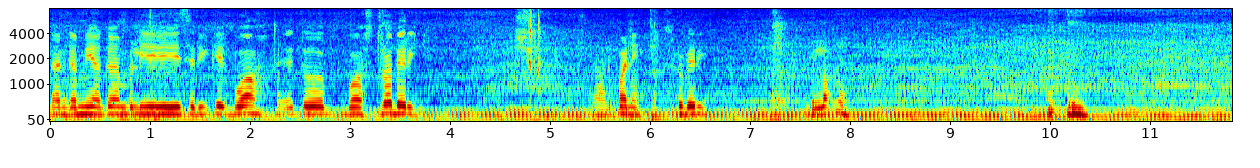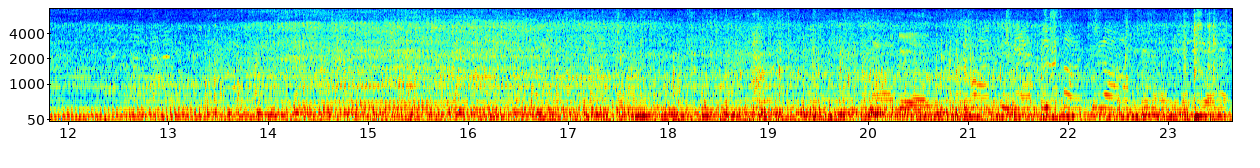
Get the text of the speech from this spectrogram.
dan kami akan beli sedikit buah iaitu buah strawberry. Nah, depan ni, strawberry. Gelap ni. Nah, ada Oh, tu yang besar tu lah. Macam mana boleh besar kan?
